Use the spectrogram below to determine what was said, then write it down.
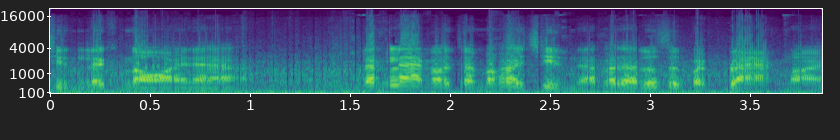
ชินเล็กน้อยนะฮะแรกๆก็จะไม่ค่อยชินนะก็จะรู้สึกแปลกๆหน่อย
